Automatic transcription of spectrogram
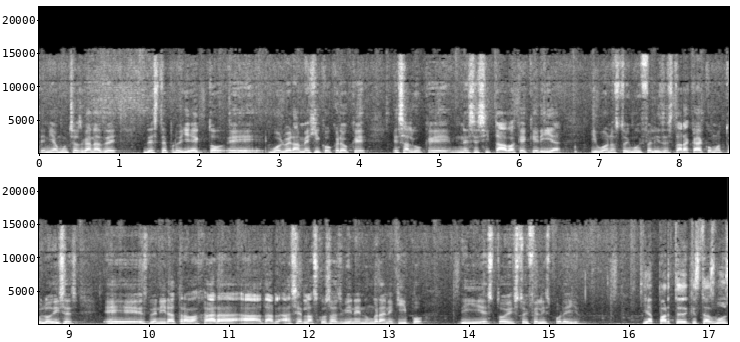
tenía muchas ganas de, este proyecto. Eh, volver a México creo que es algo que necesitaba, que quería. Y bueno, estoy muy feliz de estar acá. Como tú lo dices, eh, es venir a trabajar, a, hacer las cosas bien en un gran equipo y estoy, estoy feliz por ello. Y aparte de que estás muy,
